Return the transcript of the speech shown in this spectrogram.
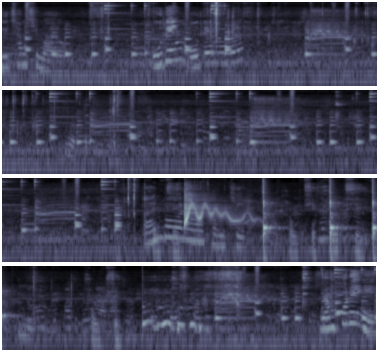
밀참치 마요. 오뎅? 오뎅 한 그릇? 나 햄버거랑 감튀. 감튀 감튀. 감튀. 그냥 포랭이.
